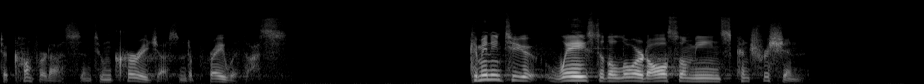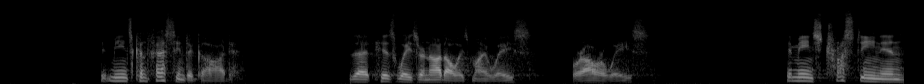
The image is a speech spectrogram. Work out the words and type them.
to comfort us and to encourage us and to pray with us. Committing to your ways to the Lord also means contrition. It means confessing to God that his ways are not always my ways or our ways. It means trusting in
